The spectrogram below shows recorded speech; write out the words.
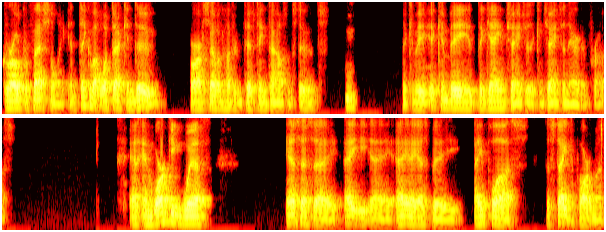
grow professionally and think about what that can do for our 715,000 students. It can be it can be the game changer that can change the narrative for us. And and working with SSA, AEA, AASB, A plus, the State Department,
